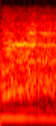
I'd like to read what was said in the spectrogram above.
Mm.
